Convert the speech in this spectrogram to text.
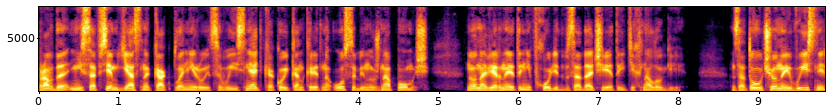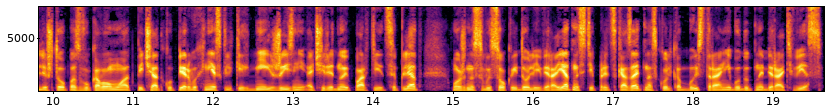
Правда, не совсем ясно, как планируется выяснять, какой конкретно особи нужна помощь. Но, наверное, это не входит в задачи этой технологии. Зато ученые выяснили, что по звуковому отпечатку первых нескольких дней жизни очередной партии цыплят можно с высокой долей вероятности предсказать, насколько быстро они будут набирать вес.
